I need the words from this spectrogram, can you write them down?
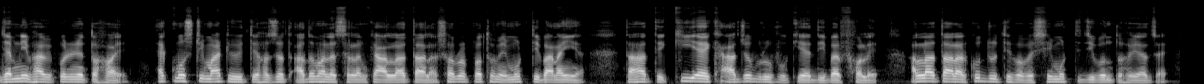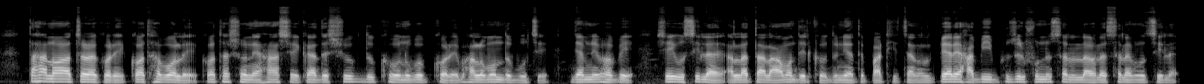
যেমনিভাবে পরিণত হয় এক মুষ্টি মাটি হইতে হজরত আদম আলাহিসাল্লামকে আল্লাহ তাআলা সর্বপ্রথমে মূর্তি বানাইয়া তাহাতে কি এক আজব রূপ উকিয়া দিবার ফলে আল্লাহ তাআলার কুদরতিভাবে সেই মূর্তি জীবন্ত হইয়া যায়। তাহা নড়াচড়া করে, কথা বলে, কথা শুনে, হাসে, কাঁদে, সুখ, দুঃখ অনুভব করে, ভালো মন্দ বুঝে। যেমনিভাবে সেই উসিলায় আল্লাহ তাআলা আমাদেরকেও দুনিয়াতে পাঠিয়েছেন প্যারে হাবিব হুজুর ফুনু সাল্লাহ সাল্লামের উসিলায়,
